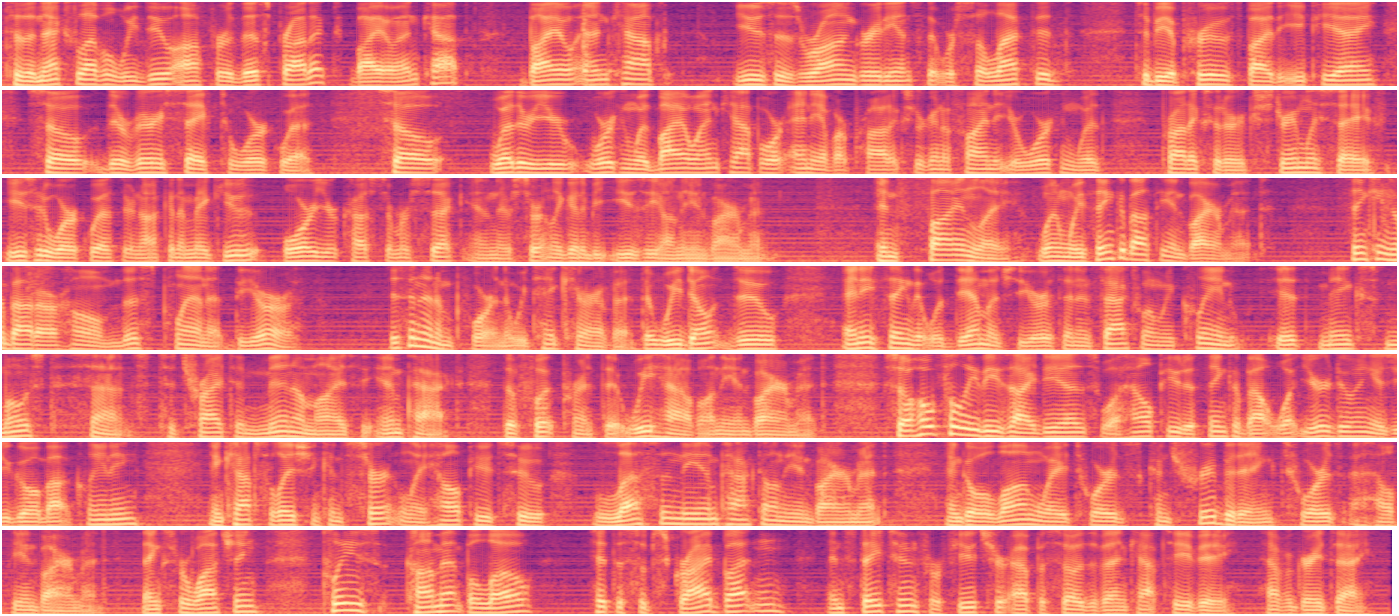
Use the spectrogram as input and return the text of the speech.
to the next level, we do offer this product, Bio-Encap. Bio-Encap uses raw ingredients that were selected to be approved by the EPA, so they're very safe to work with. So whether you're working with Bio-Encap or any of our products, you're going to find that you're working with products that are extremely safe, easy to work with. They're not going to make you or your customer sick, and they're certainly going to be easy on the environment. And finally, when we think about the environment, thinking about our home, this planet, the Earth, isn't it important that we take care of it, that we don't do anything that will damage the earth. And in fact, when we clean, it makes most sense to try to minimize the impact, the footprint that we have on the environment. So hopefully these ideas will help you to think about what you're doing as you go about cleaning. Encapsulation can certainly help you to lessen the impact on the environment and go a long way towards contributing towards a healthy environment. Thanks for watching. Please comment below, hit the subscribe button, and stay tuned for future episodes of Encap TV. Have a great day.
